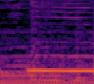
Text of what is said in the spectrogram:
记。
